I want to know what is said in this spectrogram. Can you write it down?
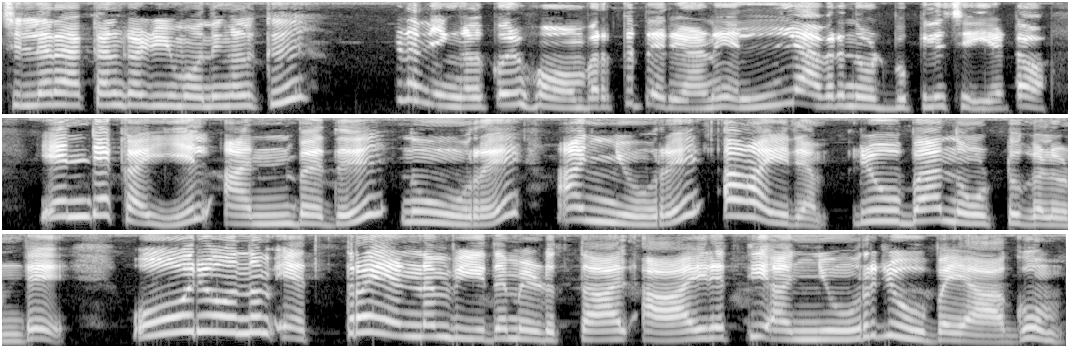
ചില്ലറാക്കാൻ കഴിയുമോ നിങ്ങൾക്ക്? ഇവിടെ നിങ്ങൾക്കൊരു ഹോംവർക്ക് തരികയാണ്. എല്ലാവരും നോട്ട്ബുക്കിൽ ചെയ്യട്ടോ. എന്റെ കയ്യിൽ അൻപത് നൂറ് അഞ്ഞൂറ് ആയിരം രൂപ നോട്ടുകളുണ്ട്. ഓരോന്നും എത്ര എണ്ണം വീതം എടുത്താൽ ആയിരത്തി അഞ്ഞൂറ് രൂപയാകും?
